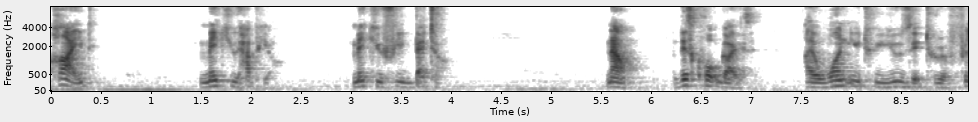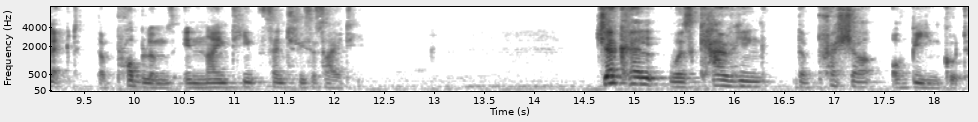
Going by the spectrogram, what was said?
Hyde make you happier, make you feel better? Now, this quote, guys, I want you to use it to reflect the problems in 19th century society. Jekyll was carrying the pressure of being good.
